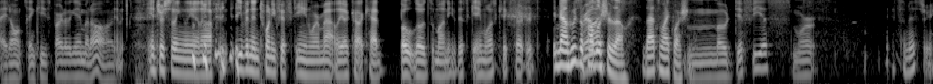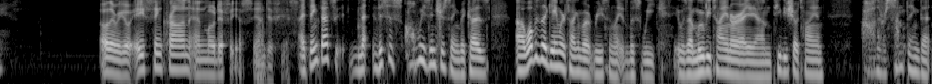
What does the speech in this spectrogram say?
I don't think he's part of the game at all. And Interestingly enough, even in 2015, where Matt Leacock had boatloads of money, this game was kickstarted. Now who's the Really? publisher though? That's my question. Modiphius, more. It's a mystery. Oh, there we go. Asynchron and Modiphius. Yeah. Modiphius. I think that's this is always interesting because uh, what was the game we were talking about recently this week? It was a movie tie-in or a um, TV show tie-in. Oh, there was something that.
